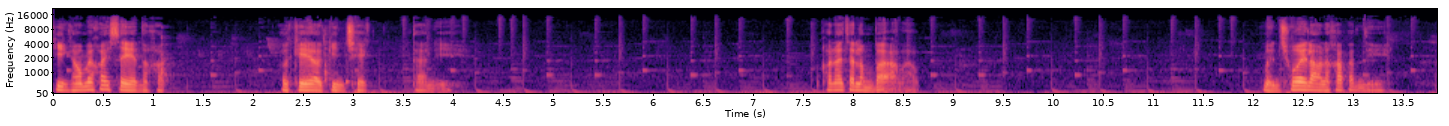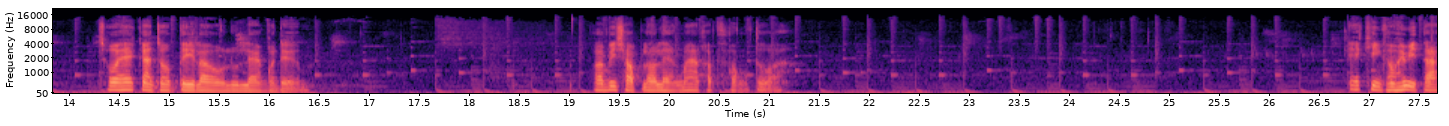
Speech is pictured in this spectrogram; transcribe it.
กินเขาไม่ค่อยเซนนะครับ โอเค เรากินเช็คด้านนี้ เขาน่าจะลำบากนะครับ เหมือนช่วยเรานะครับแบบนี้ ช่วยให้การโจมตีเรารุนแรงกว่าเดิมเพราบิชอปเราแรงมากครับสองตัวเอ็กคิงเขาไม่มีตา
